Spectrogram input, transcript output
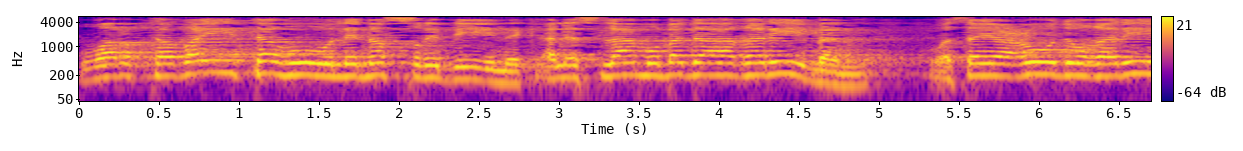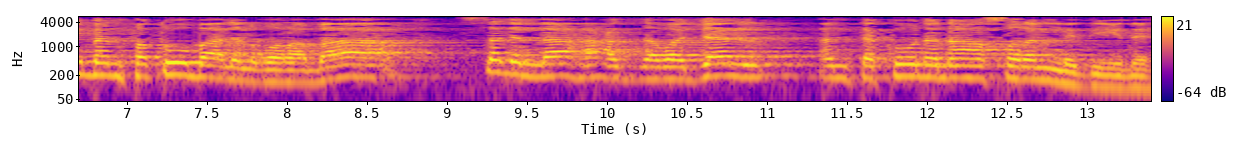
وارتضيته لنصر دينك. الإسلام بدأ غريبا وسيعود غريبا فطوبى للغرباء. سل الله عز وجل أن تكون ناصرا لدينه.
